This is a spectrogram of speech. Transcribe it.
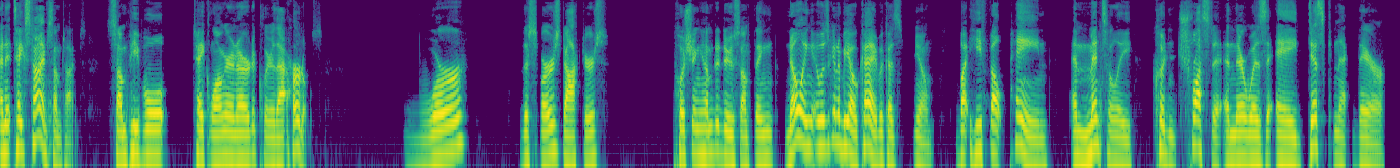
and it takes time sometimes. Some people take longer in order to clear that hurdles. Were the Spurs doctors pushing him to do something, knowing it was going to be okay because, you know, but he felt pain and mentally couldn't trust it. And there was a disconnect there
